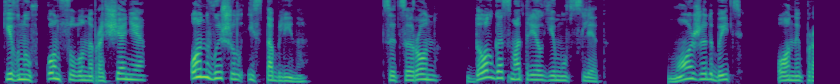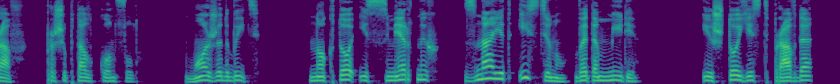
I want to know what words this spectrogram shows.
Кивнув консулу на прощание, он вышел из таблина. Цицерон долго смотрел ему вслед. «Может быть, он и прав», — прошептал консул. «Может быть». Но кто из смертных знает истину в этом мире? И что есть правда,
